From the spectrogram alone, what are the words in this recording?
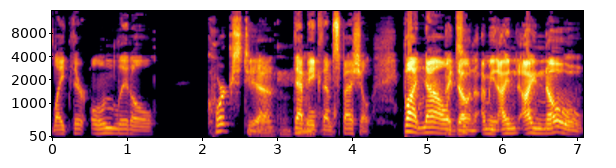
like their own little quirks to Yeah. them that Mhm. make them special. But now I don't. I mean, I I know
